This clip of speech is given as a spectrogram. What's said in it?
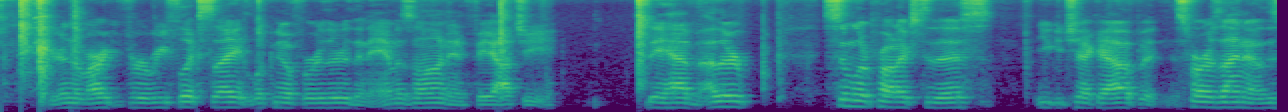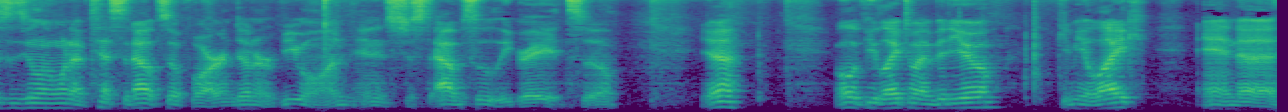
If you're in the market for a reflex sight, look no further than Amazon and Feyachi. They have other similar products to this you could check out, but as far as I know, this is the only one I've tested out so far and done a review on, and it's just absolutely great. So, yeah. Well, if you liked my video, give me a like, and uh,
